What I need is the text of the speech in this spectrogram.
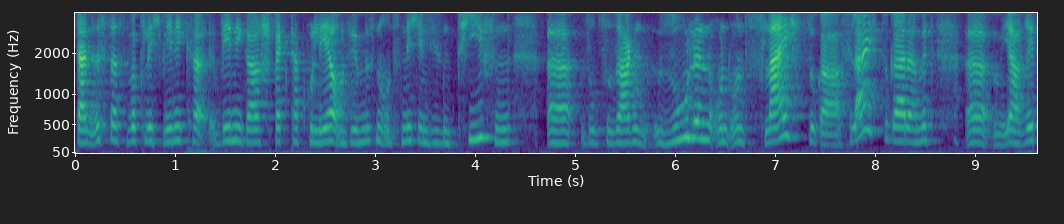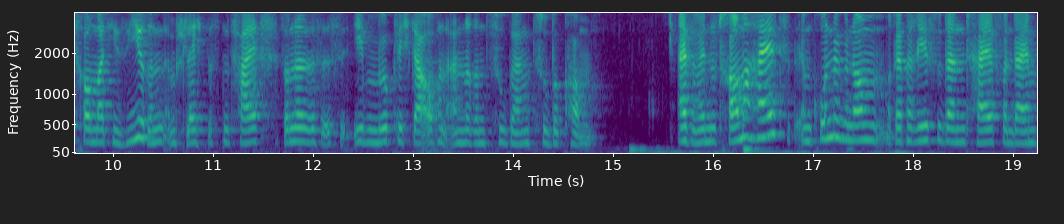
dann ist das wirklich weniger, weniger spektakulär und wir müssen uns nicht in diesen Tiefen äh, sozusagen suhlen und uns vielleicht sogar, vielleicht sogar damit äh, ja, retraumatisieren im schlechtesten Fall Fall, sondern es ist eben möglich, da auch einen anderen Zugang zu bekommen. Also wenn du Trauma heilst, im Grunde genommen reparierst du dann einen Teil von deinem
